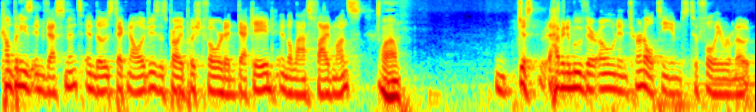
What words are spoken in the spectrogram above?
companies' investment in those technologies has probably pushed forward a decade in the last five months. Wow. Just having to move their own internal teams to fully remote.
